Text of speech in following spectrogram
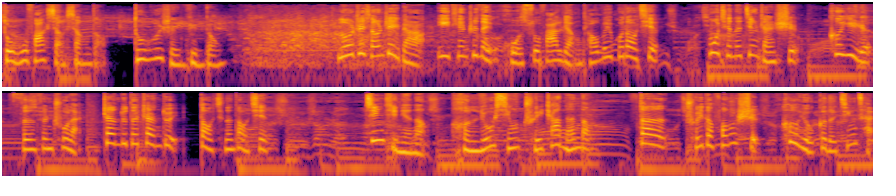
都无法想象的多人运动。罗志祥这边啊，一天之内火速发两条微博道歉。目前的进展是，各艺人纷纷出来，站队的站队，道歉的道歉。近几年呢，很流行锤渣男的，但锤的方式各有各的精彩。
